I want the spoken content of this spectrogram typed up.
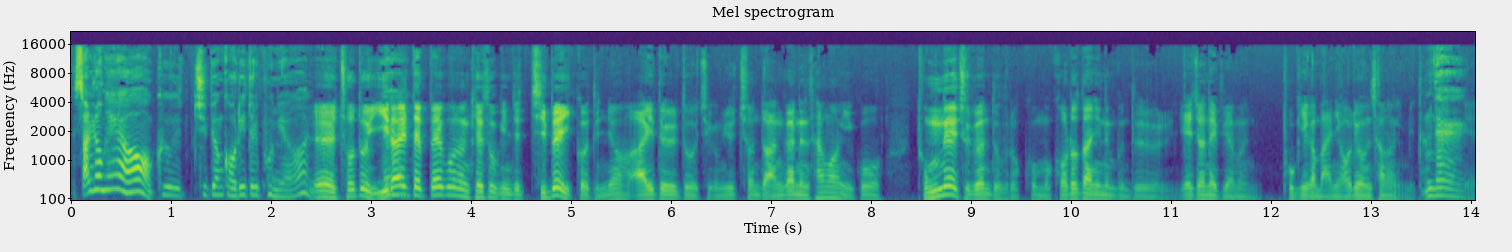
썰렁해요. 그 주변 거리들 보면. 네, 저도 일할 네. 때 빼고는 계속 이제 집에 있거든요. 아이들도 지금 유치원도 안 가는 상황이고 동네 주변도 그렇고 뭐 걸어 다니는 분들 예전에 비하면 보기가 많이 어려운 상황입니다. 네. 예.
